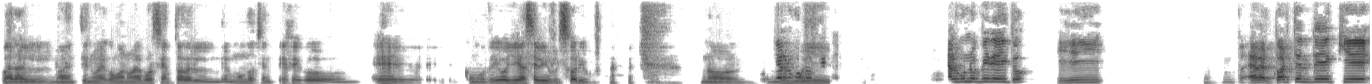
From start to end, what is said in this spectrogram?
para el 99,9% del, del mundo científico, eh, como te digo, llega a ser irrisorio. No, algunos, muy... algunos videitos y, a ver, parten de que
